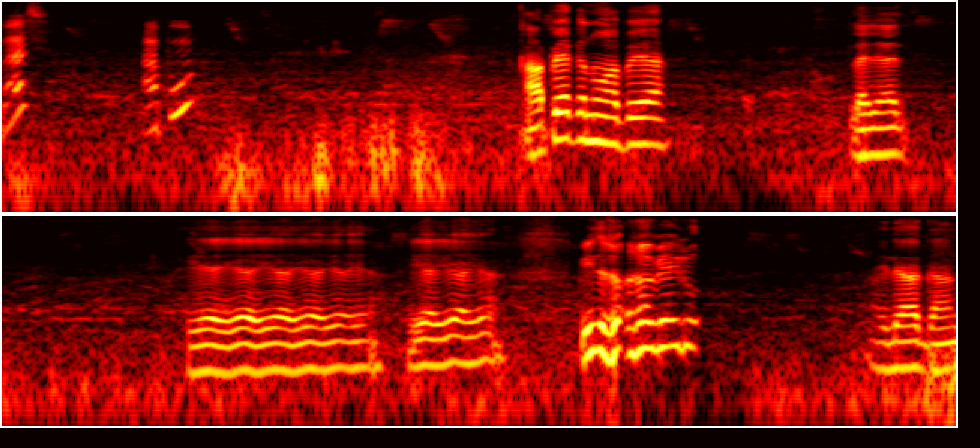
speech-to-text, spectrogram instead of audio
બસ? આપું? આપે કે નું આપે? લઈ લે યે yeah, yeah, yeah, yeah, yeah, yeah, yeah, યે પી so, જો જો વેરું એટલે આ ગાન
